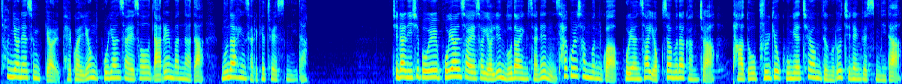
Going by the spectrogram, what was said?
천년의 숨결 대관령 보현사에서 나를 만나다 문화행사를 개최했습니다. 지난 25일 보현사에서 열린 문화행사는 사굴 산문과 보현사 역사문화 강좌, 다도 불교 공예 체험 등으로 진행됐습니다.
